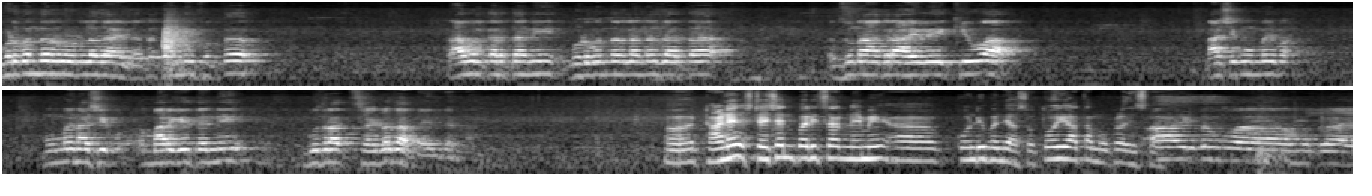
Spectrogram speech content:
घोडबंदर रोडला जायचं. तर त्यांनी फक्त ट्रॅव्हल करताना घोडबंदरला न जाता जुना आग्रा हायवे किंवा नाशिक मुंबई मुंबई नाशिक मार्गे त्यांनी गुजरात साईडला जाता येईल त्यांना. ठाणे स्टेशन परिसर नेहमी अ, कोंडीबंदी असतो. तोही आता मोकळा दिसतो. हा एकदम मोकळा आहे.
